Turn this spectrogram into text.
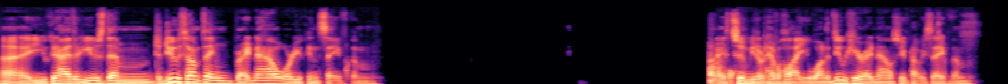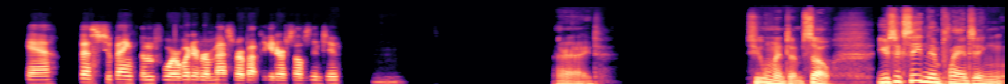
Uh, you can either use them to do something right now, or you can save them. I assume you don't have a whole lot you want to do here right now, so you probably save them. Yeah. Best to bank them for whatever mess we're about to get ourselves into. All right. Two momentum. So you succeed in implanting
